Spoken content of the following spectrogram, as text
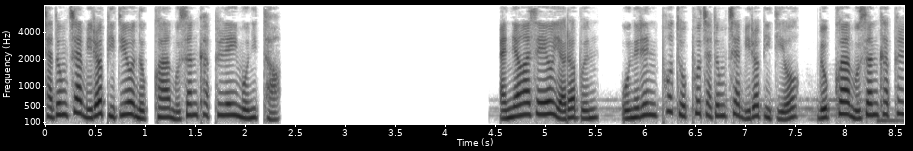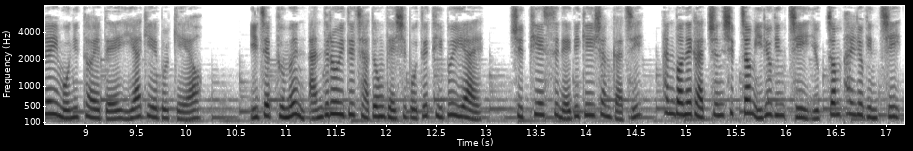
자동차 미러 비디오 녹화 무선 카플레이 모니터. 안녕하세요 여러분. 오늘은 포도포 자동차 미러 비디오 녹화 무선 카플레이 모니터에 대해 이야기해 볼게요. 이 제품은 안드로이드 자동 대시보드 DVR, GPS 내비게이션까지 한 번에 갖춘 10.26인치, 6.86인치,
